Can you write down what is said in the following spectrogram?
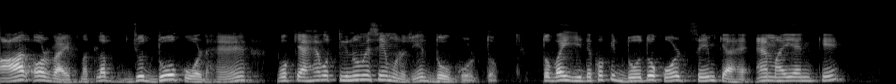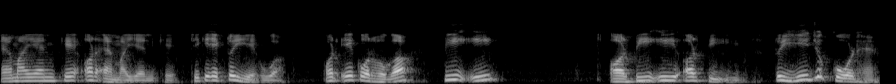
आर और राइट मतलब जो दो कोड हैं, वो क्या है? वो तीनों में सेम होना चाहिए, दो कोड तो। तो भाई ये देखो कि दो दो कोड सेम क्या है? M I N K M I N K और एम आई एन के ठीक है? एक तो ये हुआ और एक और होगा पी ई e और पी ई e और पी ई e। तो ये जो कोड है,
